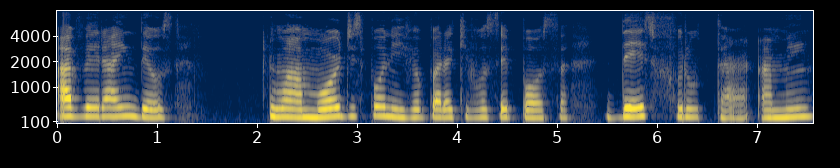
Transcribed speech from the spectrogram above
haverá em Deus um amor disponível para que você possa desfrutar. Amém?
